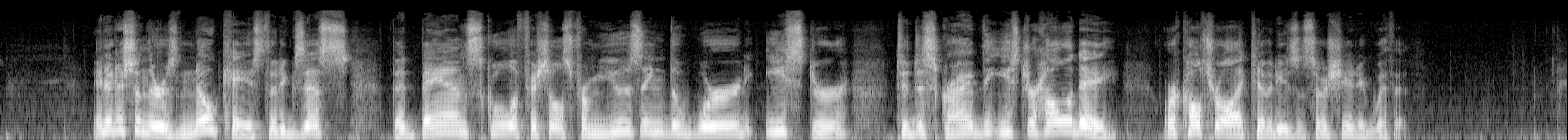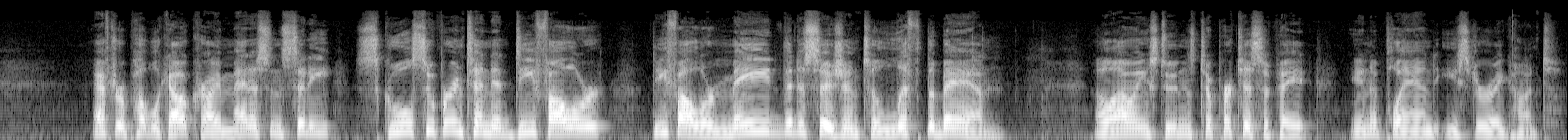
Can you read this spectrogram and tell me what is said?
In addition, there is no case that exists that bans school officials from using the word Easter to describe the Easter holiday or cultural activities associated with it. After a public outcry, Madison City School Superintendent Dee Fowler, Dee Fowler made the decision to lift the ban, allowing students to participate in a planned Easter egg hunt.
